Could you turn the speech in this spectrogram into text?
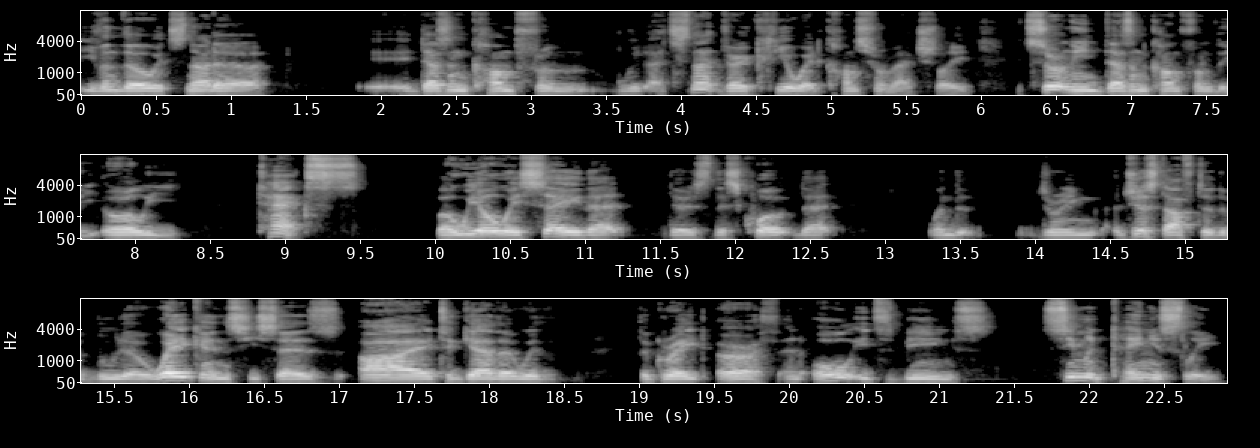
even though it's not a it doesn't come from it's not very clear where it comes from actually. It certainly doesn't come from the early texts but we always say that there's this quote that when the during just after the Buddha awakens, he says, I, together with the great earth and all its beings, simultaneously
